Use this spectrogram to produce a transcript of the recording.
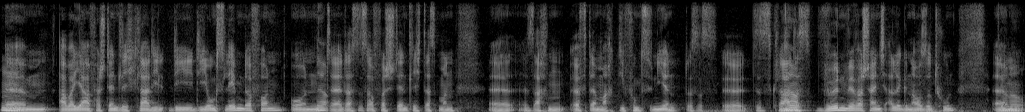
Mhm. Ähm, aber ja, verständlich, klar, die, die, die Jungs leben davon und ja. äh, das ist auch verständlich, dass man äh, Sachen öfter macht, die funktionieren. Das ist, äh, das ist klar, ja. das würden wir wahrscheinlich alle genauso tun. Ähm, genau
